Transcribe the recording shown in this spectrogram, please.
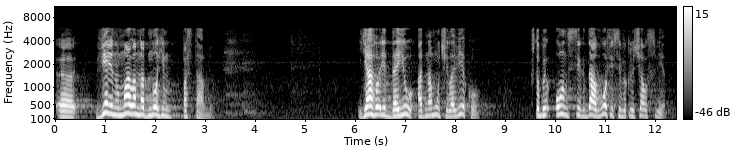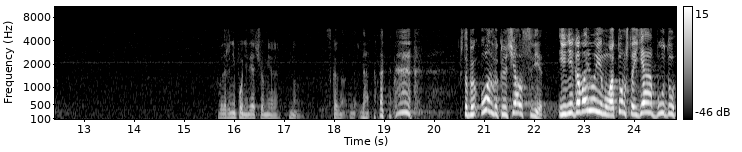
э, верен в малом над многим поставлю. Я, говорит, даю одному человеку, чтобы он всегда в офисе выключал свет. Вы даже не поняли, о чем я ну, сказал. Да. Чтобы он выключал свет. И не говорю ему о том, что я буду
